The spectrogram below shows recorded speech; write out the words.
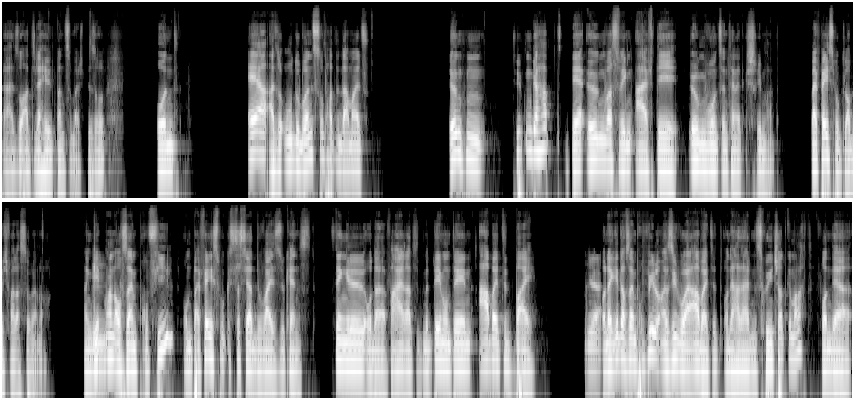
Also Attila Hildmann zum Beispiel so. Und er, also Udo Bonstrup, hatte damals irgendeinen Typen gehabt, der irgendwas wegen AfD irgendwo ins Internet geschrieben hat. Bei Facebook, glaube ich, war das sogar noch. Dann geht Mhm. man auf sein Profil und bei Facebook ist das ja, du weißt, du kennst. Single oder verheiratet mit dem und den, arbeitet bei. ja. Und er geht auf sein Profil und er sieht, wo er arbeitet. Und er hat halt einen Screenshot gemacht von der,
